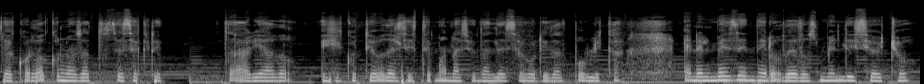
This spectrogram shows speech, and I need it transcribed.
de acuerdo con los datos de Secretariado Ejecutivo del Sistema Nacional de Seguridad Pública, en el mes de enero de 2018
